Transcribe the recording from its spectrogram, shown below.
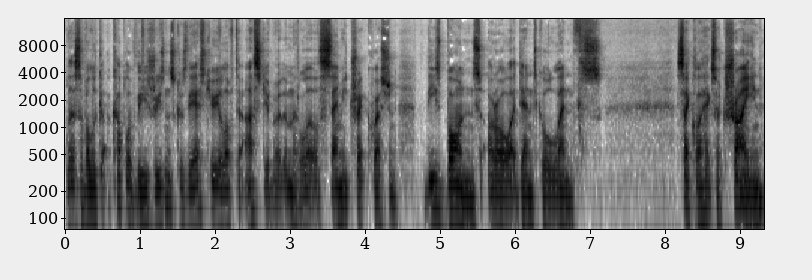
Let's have a look at a couple of these reasons because the SQA love to ask you about them with a little semi-trick question. These bonds are all identical lengths. Cyclohexatriene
